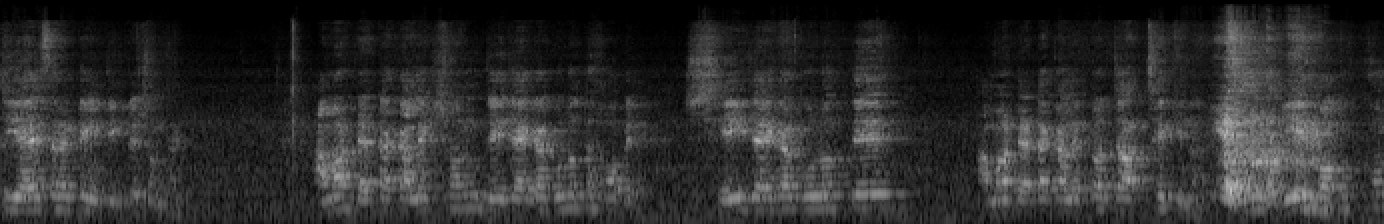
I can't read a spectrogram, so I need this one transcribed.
জিআইএস এর একটা ইন্টিগ্রেশন থাকে। আমার ডাটা কালেকশন যে জায়গাগুলোতে হবে, সেই জায়গাগুলোতে আমার ডাটা কালেক্টর যাচ্ছে কিনা গিয়ে কতক্ষণ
